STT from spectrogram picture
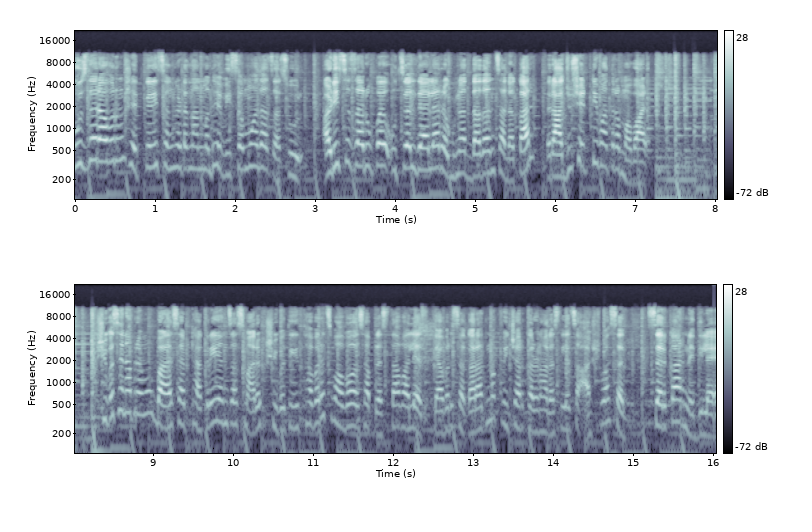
ऊस दरावरून शेतकरी संघटनांमध्ये विसंवादाचा सूर. अडीच हजार रुपये उचल द्यायला रघुनाथ दादांचा नकार राजू शेट्टी मात्र मवाळ. शिवसेना प्रमुख बाळासाहेब ठाकरे यांचा स्मारक शिवतीर्थावरच व्हावं असा प्रस्ताव आल्यास त्यावर सकारात्मक विचार करणार असल्याचं आश्वासन सरकारने दिलंय.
